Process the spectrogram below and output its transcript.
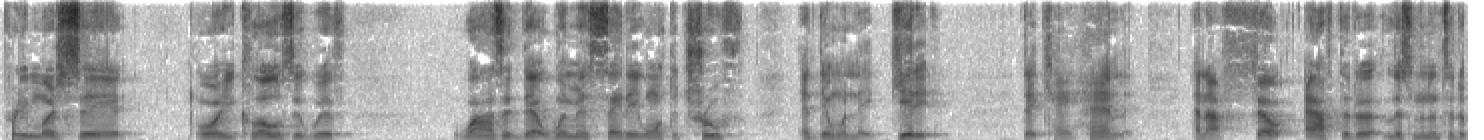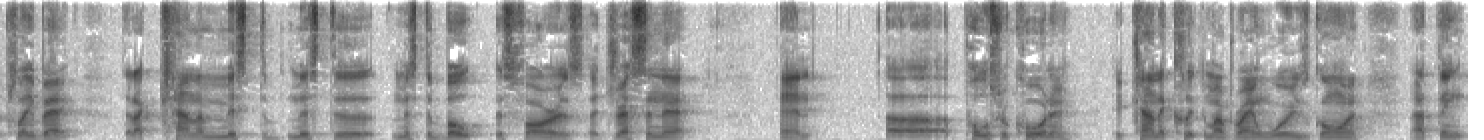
pretty much said, or he closed it with, why is it that women say they want the truth, and then when they get it, they can't handle it? And I felt after the listening to the playback that I kind of missed the missed the missed the boat as far as addressing that and uh, post recording, it kind of clicked in my brain where he's going. And I think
